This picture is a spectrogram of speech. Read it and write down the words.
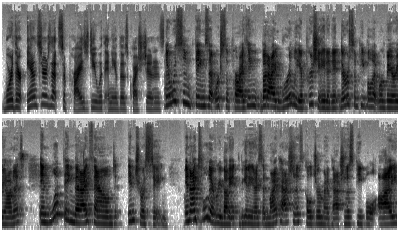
Were there answers that surprised you with any of those questions? There was some things that were surprising, but I really appreciated it. There were some people that were very honest. And one thing that I found interesting, and I told everybody at the beginning, I said, My passion is culture, my passion is people. I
